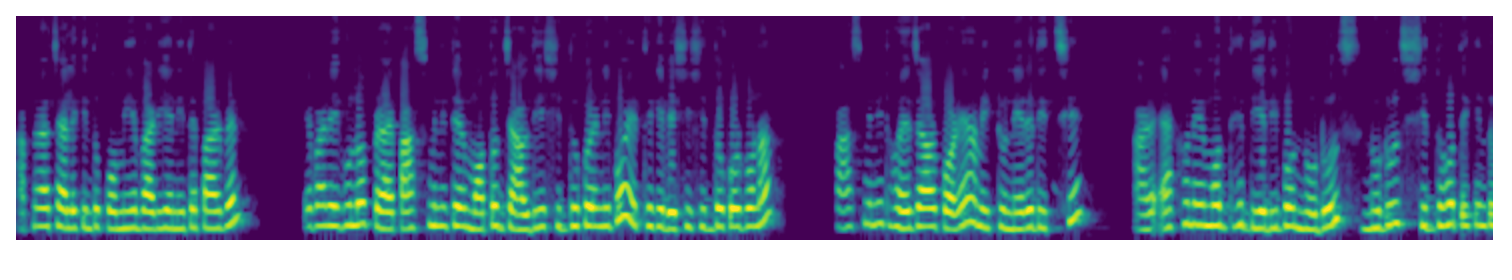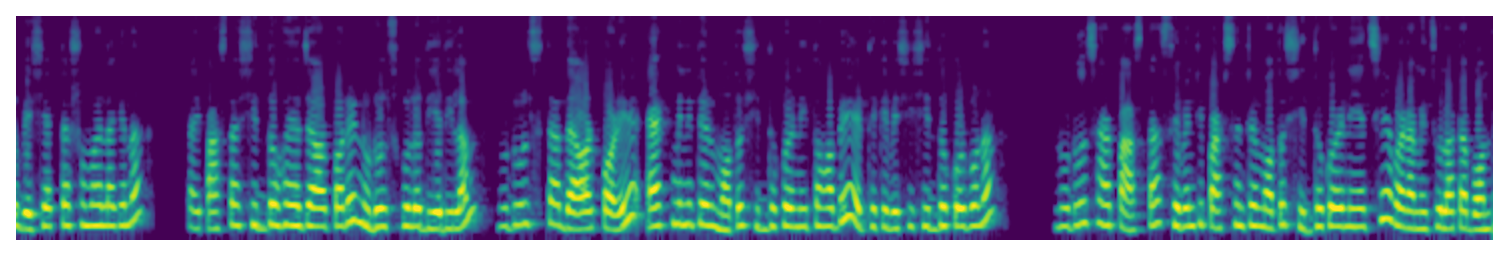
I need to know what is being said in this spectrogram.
আপনারা চাইলে কিন্তু কমিয়ে বাড়িয়ে নিতে পারবেন। এবার এগুলো প্রায় পাঁচ মিনিটের মতো জাল দিয়ে সিদ্ধ করে নিব। এর থেকে বেশি সিদ্ধ করব না। পাঁচ মিনিট হয়ে যাওয়ার পরে আমি একটু নেড়ে দিচ্ছি। আর এখন এর মধ্যে দিয়ে দিব নুডলস। নুডলস সিদ্ধ হতে কিন্তু বেশি একটা সময় লাগে না। তাই পাস্তা সিদ্ধ হয়ে যাওয়ার পরে নুডলসগুলো দিয়ে দিলাম। নুডলসটা দেওয়ার পরে এক মিনিটের মতো সিদ্ধ করে নিতে হবে, এর থেকে বেশি সিদ্ধ করব না। নুডলস আর পাস্তা সেভেন্টি পার্সেন্টের মতো সিদ্ধ করে নিয়েছি, এবার আমি চুলাটা বন্ধ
